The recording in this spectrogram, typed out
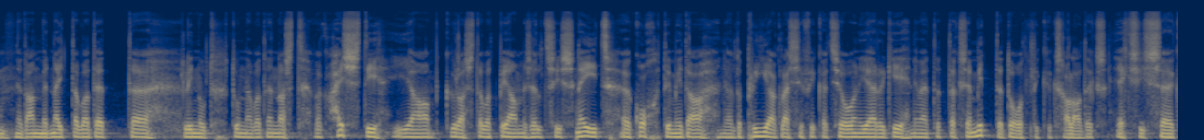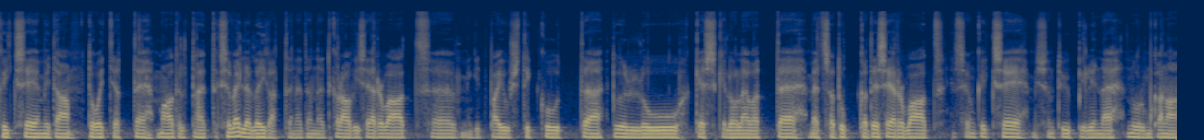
need andmed näitavad, et äh, linnud tunnevad ennast väga hästi ja külastavad peamiselt siis neid kohti, mida nii-öelda PRIA klassifikatsiooni järgi nimetatakse mittetootlikeks aladeks. ehk siis äh, kõik see, mida tootjate maadelt tahetakse välja lõigata, need on need kraaviservad, mingid pajustikud, põllu keskel olevate metsatukkade servad, see on kõik see, mis on tüüpiline nurmkana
